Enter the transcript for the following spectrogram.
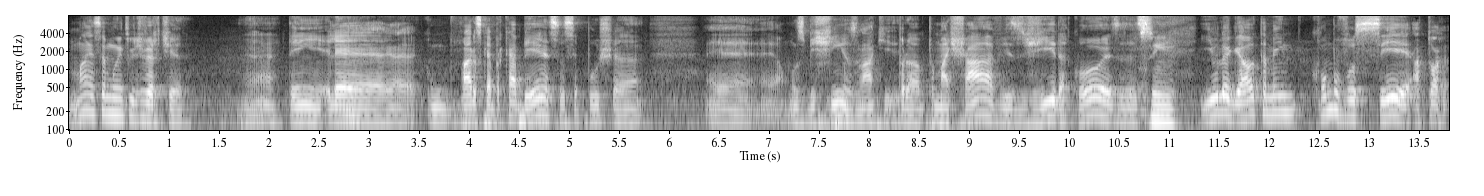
mas é muito divertido. Né? Tem, ele é com vários quebra-cabeças, você puxa é, uns bichinhos lá que para mais chaves, gira coisas. Sim. E o legal também como você a tua,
